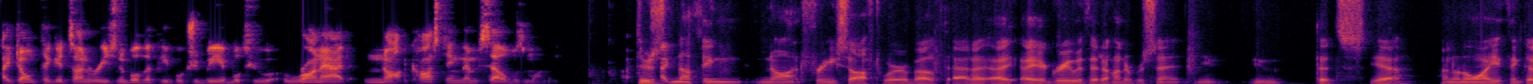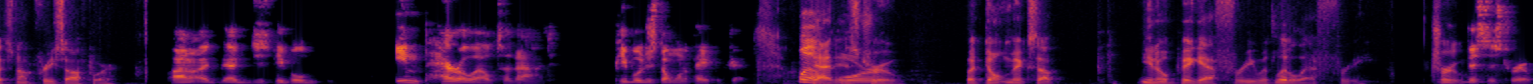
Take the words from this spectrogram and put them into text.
I don't think it's unreasonable that people should be able to run at not costing themselves money. There's I- nothing not free software about that. I, I, I agree with it 100%. You, you, that's, yeah. I don't know why you think that's not free software. I don't. I, I just people in parallel to that, people just don't want to pay for shit. Well, that is or- true. But don't mix up, you know, big F free with little f free. True. This is true.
